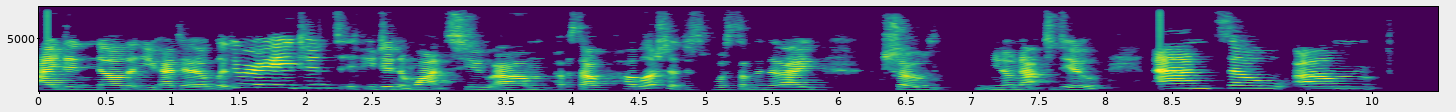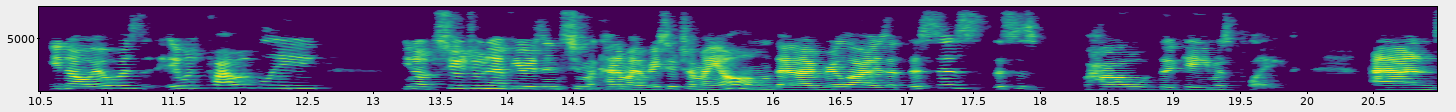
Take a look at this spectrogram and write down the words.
I didn't know that you had to have a literary agent if you didn't want to um, self-publish. That just was something that I chose, you know, not to do. And so, um, you know, it was it was probably you know, two two and a half years into my, kind of my research on my own, that I realized that this is this is how the game is played, and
